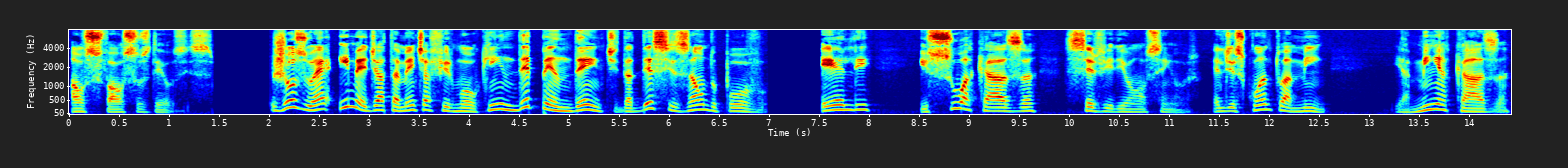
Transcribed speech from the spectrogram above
aos falsos deuses. Josué imediatamente afirmou que, independente da decisão do povo, ele e sua casa serviriam ao Senhor. Ele diz: quanto a mim e a minha casa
